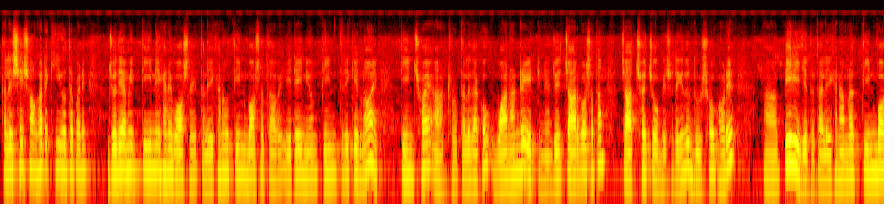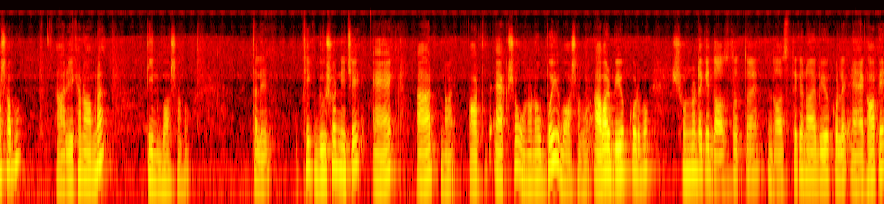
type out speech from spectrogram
তাহলে সেই সংখ্যাটা কি হতে পারে? যদি আমি তিন এখানে বসাই, তাহলে এখানেও তিন বসাতে হবে। এটাই নিয়ম। তিন ত্রিকে নয়, তিন ছয় আঠেরো। তাহলে দেখো ওয়ান হান্ড্রেড এইটটি নাইন যদি চার বসাতাম, চার ছয় চব্বিশ। এটা কিন্তু দুশো ঘরে পেরিয়ে যেত। তাহলে এখানে আমরা তিন বসাবো, আর এখানেও আমরা তিন বসাবো। তাহলে ঠিক দুশোর নিচে এক, আট, নয়, অর্থাৎ একশো উননব্বই বসাবো। আবার বিয়োগ করব। শূন্যটাকে দশ ধরতে হয়। দশ থেকে নয় বিয়োগ করলে এক হবে।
